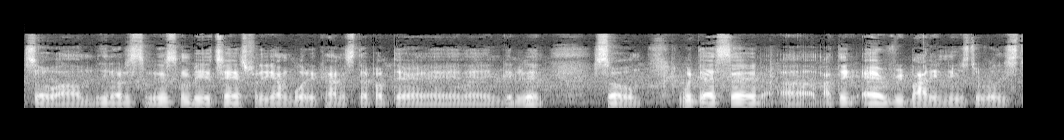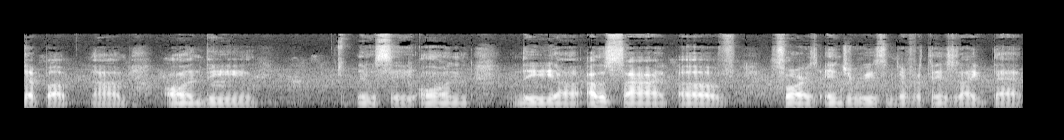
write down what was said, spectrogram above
So, um, you know, this, this is going to be a chance for the young boy to kind of step up there and, and, and get it in. So, with that said, um, I think everybody needs to really step up um, on the. Let me see on the uh, other side of as far as injuries and different things like that.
